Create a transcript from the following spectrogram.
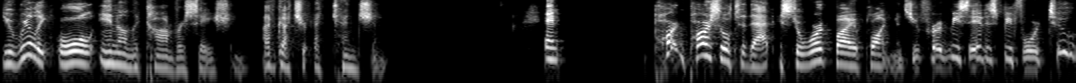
you're really all in on the conversation. I've got your attention. And part and parcel to that is to work by appointments. You've heard me say this before too,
